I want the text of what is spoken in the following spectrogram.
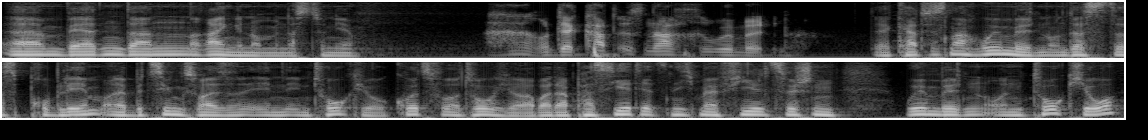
ähm, werden dann reingenommen in das Turnier. Und der Cut ist nach Wimbledon. Der Cut ist nach Wimbledon und das ist das Problem, oder beziehungsweise in, in Tokio, kurz vor Tokio, aber da passiert jetzt nicht mehr viel zwischen Wimbledon und Tokio.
